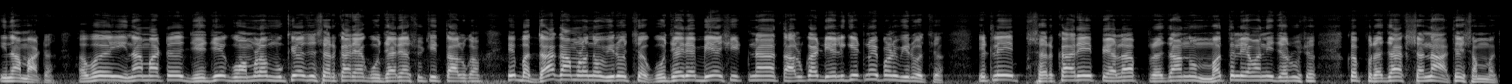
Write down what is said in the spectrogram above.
એના માટે. હવે એના માટે જે જે ગામડા મૂક્યો છે સરકારે આ ગોજારિયા સૂચિત તાલુકા એ બધા ગામડાનો વિરોધ છે. ગોજારિયા બે સીટના તાલુકા ડેલિગેટનો પણ વિરોધ છે. એટલે સરકારે પહેલાં પ્રજાનો મત લેવાની જરૂર છે કે પ્રજા શના હાથે સંમત.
